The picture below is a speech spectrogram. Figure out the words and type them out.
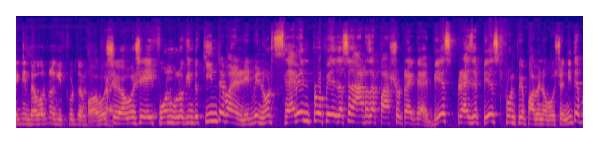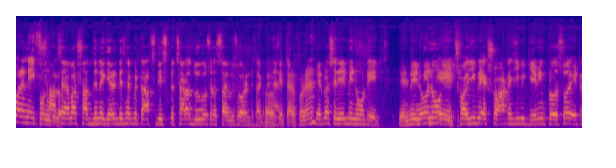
একদিন ব্যবহার করে গিফট করতে পারবেন অবশ্যই অবশ্যই এই ফোনগুলো কিন্তু কিনতে পারেন। রেডমি নোট সেভেন প্রো পেয়ে যাচ্ছেন আট হাজার পাঁচশো টাকায়। বেস্ট প্রাইসে বেস্ট ফোন পে পাবেন অবশ্যই। নিতে পারেন এই ফোনগুলো। সাথে আবার সাত দিনের গ্যারান্টি থাকবে টাচ ডিসপ্লে ছাড়া দুই বছরের সার্ভিস ওয়ারেন্টি থাকবে ওকে হ্যাঁ। তারপরে? এর পাশে Redmi Note eight Redmi Redmi Note Note 8 eight ছয় জিবি একশো আঠাশ জিবি গেমিং প্রসেসর এটা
